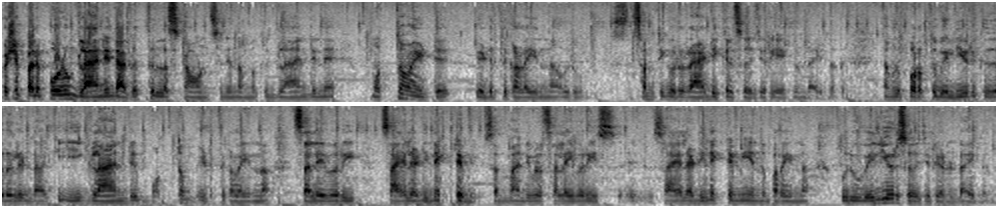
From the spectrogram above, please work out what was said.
പക്ഷേ പലപ്പോഴും ഗ്ലാൻഡിന്റെ അകത്തുള്ള സ്റ്റോൺസിന് നമുക്ക് ഗ്ലാൻഡിനെ മൊത്തമായിട്ട് എടുത്ത് കളയുന്ന ഒരു സംതിങ് ഒരു റാഡിക്കൽ സർജറി ആയിരുന്നു ഉണ്ടായിരുന്നത്. നമ്മൾ പുറത്ത് വലിയൊരു കീറലുണ്ടാക്കി ഈ ഗ്ലാൻഡ് മൊത്തം എടുത്തു കളയുന്ന salivary sialadenectomy submandibular salivary sialadenectomy എന്ന് പറയുന്ന ഒരു വലിയൊരു സർജറിയാണ് ഉണ്ടായിരുന്നത്.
